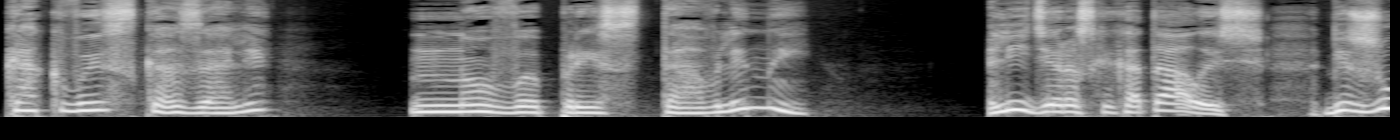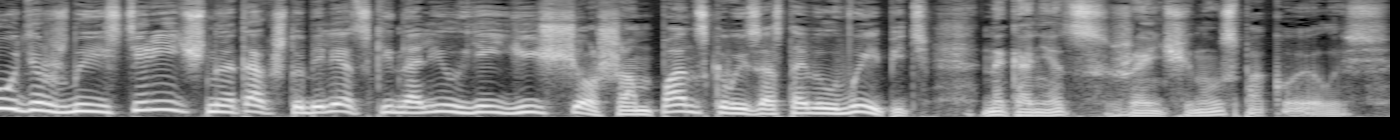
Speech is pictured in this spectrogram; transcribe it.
Как вы сказали? Новоприставленный?» Лидия расхохоталась, безудержно и истерично, так что Белецкий налил ей еще шампанского и заставил выпить. Наконец женщина успокоилась.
